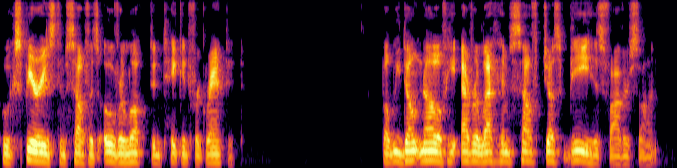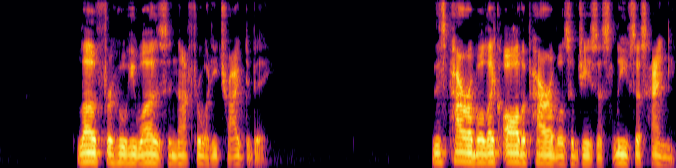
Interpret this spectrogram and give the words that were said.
who experienced himself as overlooked and taken for granted. But we don't know if he ever let himself just be his father's son, loved for who he was and not for what he tried to be. This parable, like all the parables of Jesus, leaves us hanging.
